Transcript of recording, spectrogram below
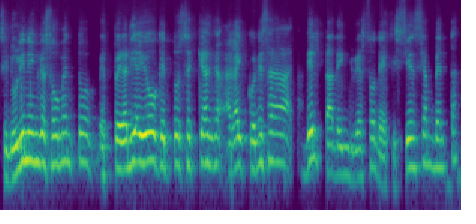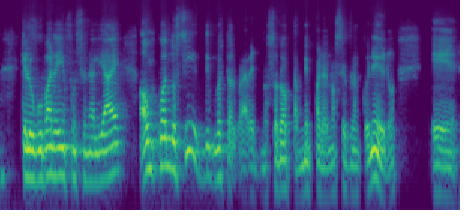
Si tu línea de ingreso aumenta, esperaría yo que entonces que hagáis con esa delta de ingreso, de eficiencia en venta, que lo ocuparais en funcionalidades, aun cuando sí, a ver, nosotros también para no ser blanco y negro, eh,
